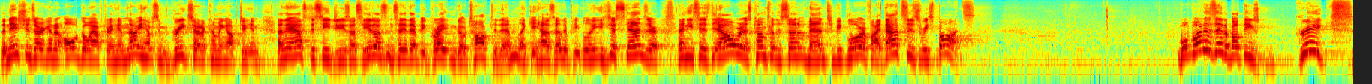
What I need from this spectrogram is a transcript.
the nations are going to all go after him. Now you have some Greeks that are coming up to him, and they ask to see Jesus. He doesn't say that'd be great and go talk to them like he has other people. He just stands there and he says, The hour has come for the Son of Man to be glorified. That's his response. Well, what is it about these Greeks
